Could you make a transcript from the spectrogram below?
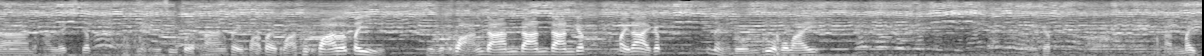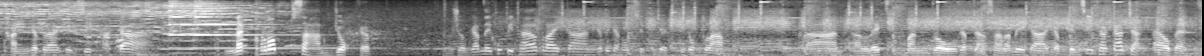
ด้านอเล็กครับเคนซี่เปิดทางเตะขวาต่อยขวาถูกขวาแล้วตีขวางดันดันดันครับไม่ได้ครับ แหมโดนรวบเอาไว้นะครับทันไม่ทันครับทางเคนซี่คาก้า และครบ 3 ยกครับท่านผู้ชมครับในคู่ปิดท้ายรายการครับพิกัด 67 กิโลกรัมทางด้านอเล็กซ์มันโรครับจากสหรัฐอเมริกากับเคนซี่คาก้าจากแอลแบนี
